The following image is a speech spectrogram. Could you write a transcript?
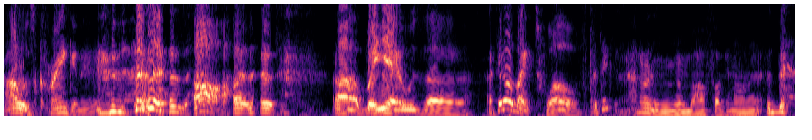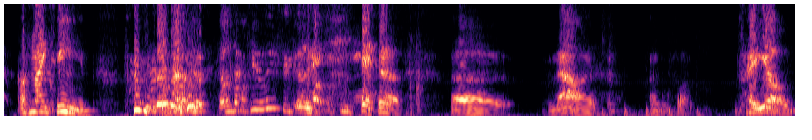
I was cranking it. oh. Uh, but yeah, it was. Uh, I think I was like twelve. I think I don't even remember how fucking all that. I was nineteen. That was like a few weeks ago. yeah. Uh, now I I don't give fuck. Say yo,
